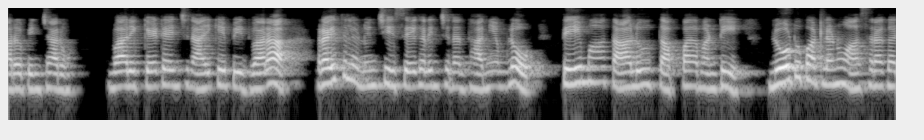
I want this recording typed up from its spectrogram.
ఆరోపించారు. వారి కేటాయించిన ఐకేపీ ద్వారా రైతుల నుంచి సేకరించిన ధాన్యంలో తేమ తాలు తప్ప వంటి లోటుపాట్లను ఆసరాగా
